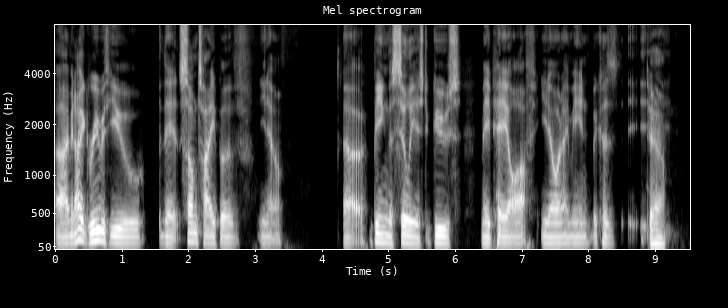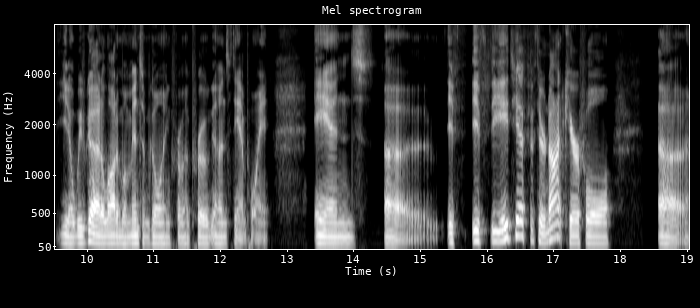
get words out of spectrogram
uh, I mean, I agree with you that some type of you know uh, being the silliest goose may pay off. You know what I mean? Because yeah, you know we've got a lot of momentum going from a pro gun standpoint, and uh, if if the ATF if they're not careful, uh,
